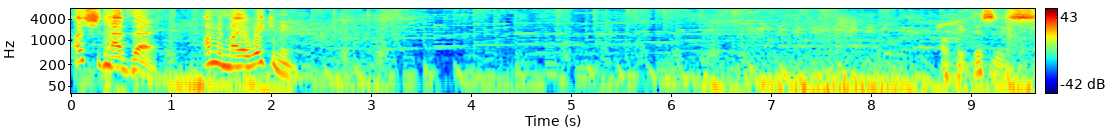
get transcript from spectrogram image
I should have that. I'm in my awakening. Okay, this is.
